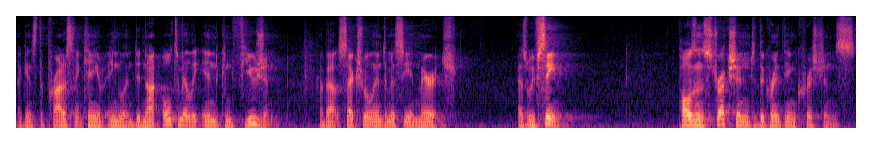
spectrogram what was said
against the Protestant King of England did not ultimately end confusion about sexual intimacy in marriage, as we've seen. Paul's instruction to the Corinthian Christians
